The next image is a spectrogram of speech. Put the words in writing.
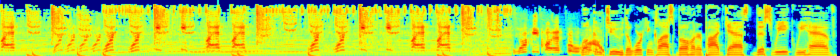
Class. Work, work, work, work, work, class, class. Work, work, class, class. Working class. Welcome to the Working Class Bowhunter podcast. This week we have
